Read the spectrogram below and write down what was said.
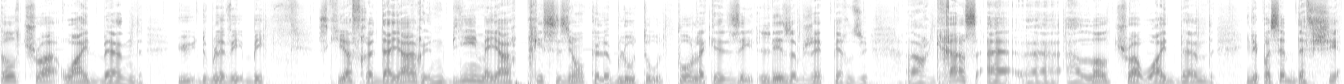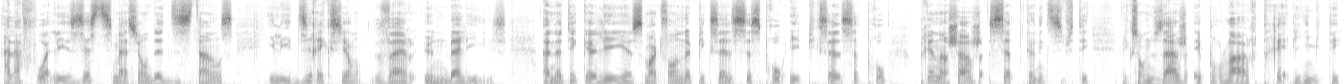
Ultra Wideband, UWB. Ce qui offre d'ailleurs une bien meilleure précision que le Bluetooth pour localiser les objets perdus. Alors, grâce à, à l'Ultra Wideband, il est possible d'afficher à la fois les estimations de distance et les directions vers une balise. À noter que les smartphones Pixel 6 Pro et Pixel 7 Pro prennent en charge cette connectivité, mais que son usage est pour l'heure très limité.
